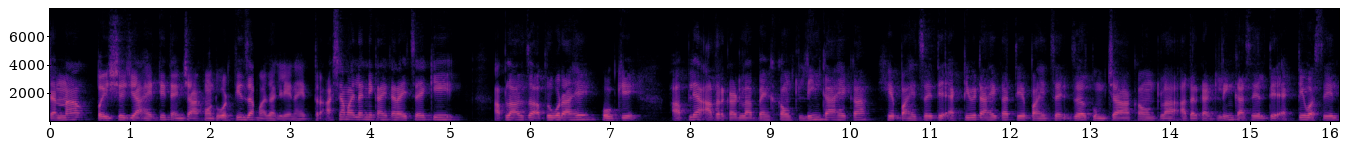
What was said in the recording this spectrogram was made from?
त्यांना पैसे जे आहेत ते त्यांच्या अकाउंटवरती जमा झालेले नाहीत. तर अशा महिलांनी काय करायचं आहे की आपला अर्ज अप्रुव्हल आहे ओके. आपल्या आधार कार्डला बँक अकाउंट लिंक आहे का? हे पाहायचं आहे ते ॲक्टिवेट आहे का? ते पाहायचं आहे जर तुमच्या अकाउंटला आधार कार्ड लिंक असेल ते ॲक्टिव्ह असेल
